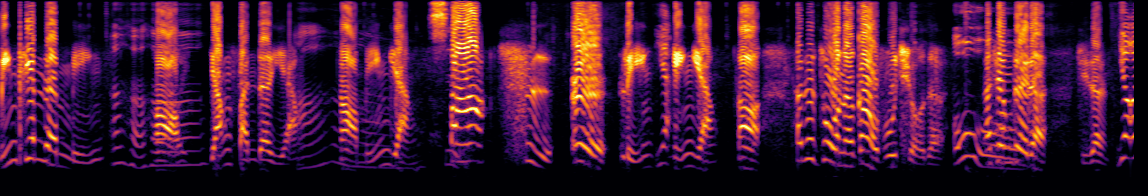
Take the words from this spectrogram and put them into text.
明天的明啊哼，，扬帆的扬啊啊，名扬八四二零呀。名扬啊，他是做呢高尔夫球的。哦，那相对的，吉正，有，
